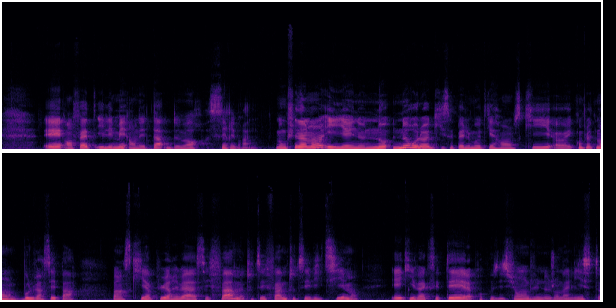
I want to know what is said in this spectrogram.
et en fait, il est mis en état de mort cérébrale. Donc finalement, il y a une neurologue qui s'appelle Maud Guérance qui euh, est complètement bouleversée par ben, ce qui a pu arriver à ces femmes, toutes ces femmes, toutes ces victimes, et qui va accepter la proposition d'une journaliste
